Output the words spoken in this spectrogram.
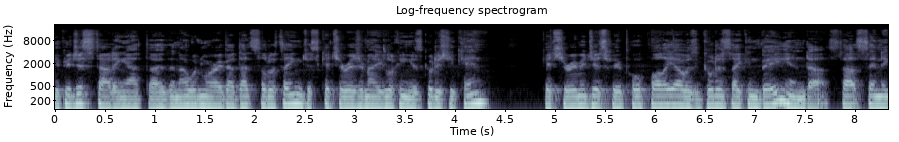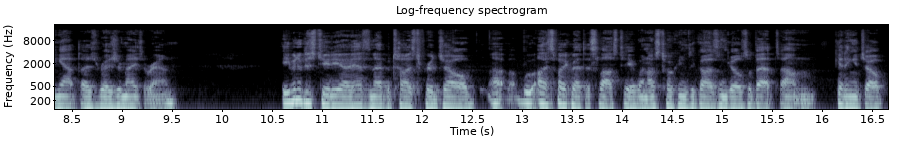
If you're just starting out, though, then I wouldn't worry about that sort of thing. Just get your resume looking as good as you can. Get your images for your portfolio as good as they can be and uh, start sending out those resumes around. Even if a studio hasn't advertised for a job, uh, I spoke about this last year when I was talking to guys and girls about um, getting a job.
